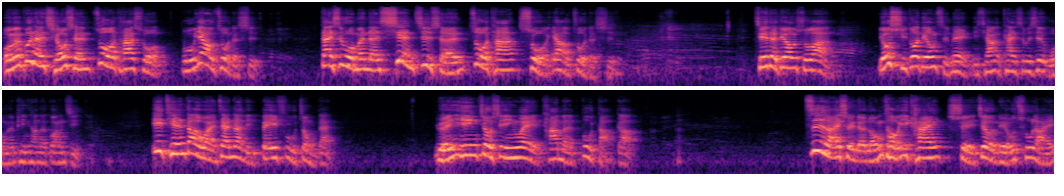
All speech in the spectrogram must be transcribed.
我们不能求神做他所不要做的事，但是我们能限制神做他所要做的事。接着弟兄说啊，有许多弟兄姊妹，你想想看，是不是我们平常的光景？一天到晚在那里背负重担，原因就是因为他们不祷告。自来水的龙头一开，水就流出来；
